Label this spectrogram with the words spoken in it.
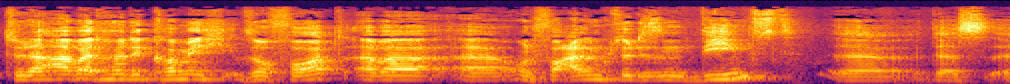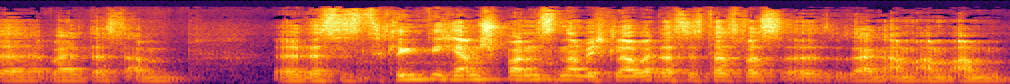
Zu der Arbeit heute komme ich sofort, aber äh, und vor allem zu diesem Dienst, äh, das, äh, weil das am, äh, das ist, klingt nicht am spannendsten, aber ich glaube, das ist das, was äh, sagen am, am, am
